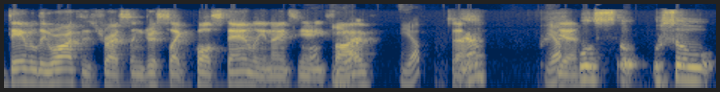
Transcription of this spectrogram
David Lee Roth is dressing just like Paul Stanley in 1985. Yep. So Yeah. Yep. yeah. Well, so so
